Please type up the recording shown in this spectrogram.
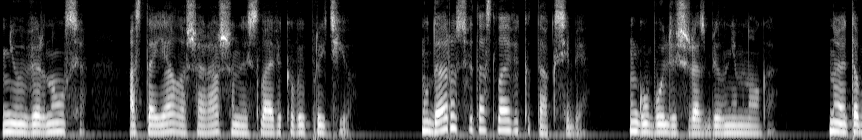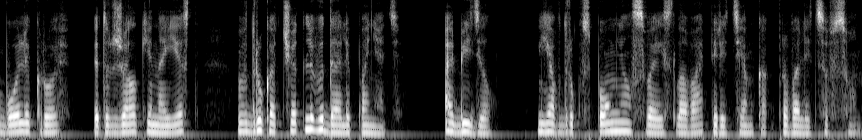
не увернулся, а стоял ошарашенный Славиковой прытью. Удар у Святославика так себе. Губу лишь разбил немного. Но эта боль и кровь, этот жалкий наезд вдруг отчетливо дали понять. Обидел. Я вдруг вспомнил свои слова перед тем, как провалиться в сон.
